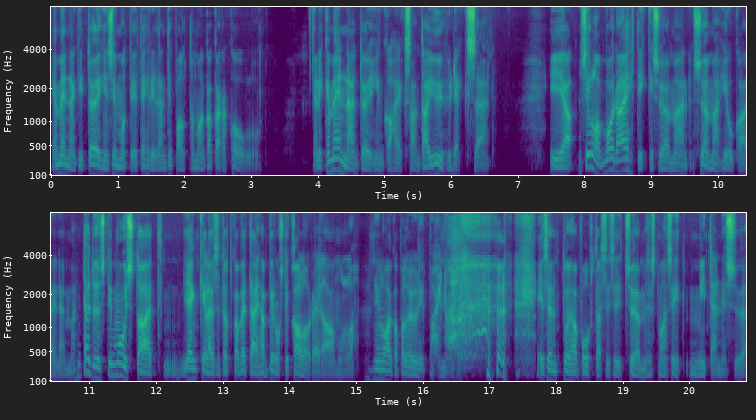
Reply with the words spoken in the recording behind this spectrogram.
Ja mennäänkin töihin, simmotti, että ehditään tipauttamaan kakara kouluun. Eli mennään töihin kahdeksaan tai yhdeksään. Ja silloin voidaan ehtiäkin syömään, syömään hiukan enemmän. Täytyy tietysti muistaa, että jenkkiläiset, jotka vetää ihan pirusti kaloreja aamulla, niillä on aika paljon ylipainoa. Ei se nyt tule ihan puhtaasti siitä syömisestä, vaan siitä, mitä ne syö.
